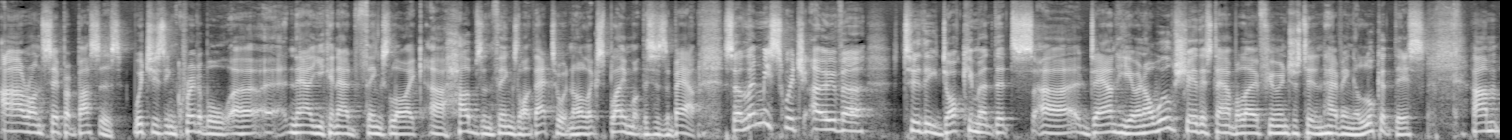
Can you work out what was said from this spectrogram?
are on separate buses, which is incredible. Uh, now you can add things like uh, hubs and things like that to it, and I'll explain what this is about. So let me switch over to the document that's uh, down here, and I will share this down below if you're interested in having a look at this. Um,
